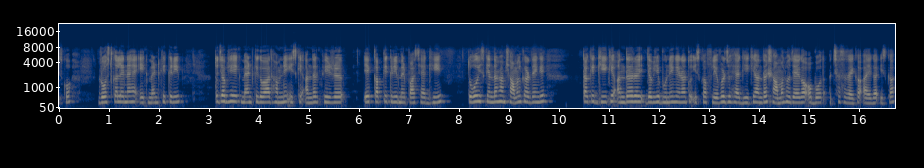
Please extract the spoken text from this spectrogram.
इसको रोस्ट कर लेना है एक मिनट के करीब। तो जब ये एक मिनट के बाद हमने इसके अंदर फिर एक कप के करीब मेरे पास है घी तो वो इसके अंदर हम शामिल कर देंगे। ताकि घी के अंदर जब ये भुनेंगे ना तो इसका फ्लेवर जो है, घी के अंदर शामिल हो जाएगा और बहुत अच्छा सा जायका आएगा इसका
